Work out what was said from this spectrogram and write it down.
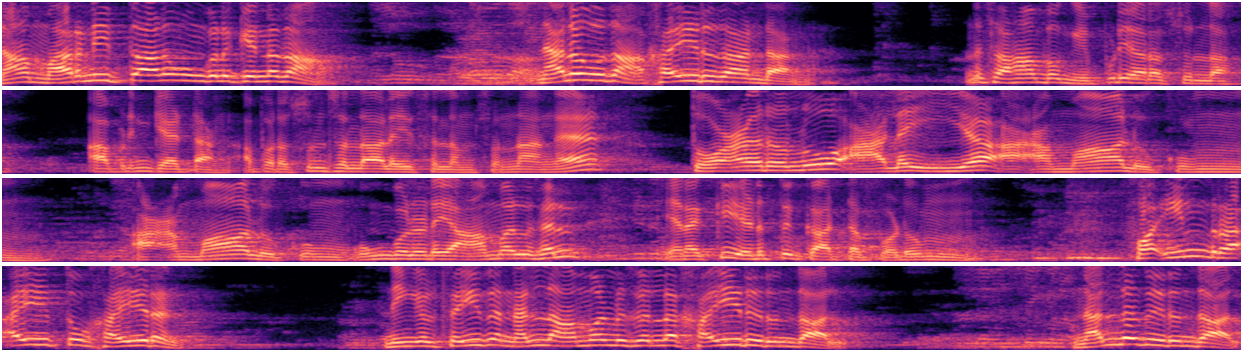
நான் மரணித்தாலும் உங்களுக்கு என்னதான்? நலவு தான் ஹயிறு தான்டாங்க இன்னும் சஹாபங்க எப்படி ரசுல்லா அப்படின்னு கேட்டாங்க. அப்போ ரசூல் சல்லா அலையம் சொன்னாங்க தொழலு அலைய அமாலுக்கும். அமாலுக்கும் உங்களுடைய அமல்கள் எனக்கு எடுத்து காட்டப்படும். இன் ரஐத்து ஹைரன் நீங்கள் செய்த நல்ல அமல்களில் ஹைர் இருந்தால் நல்லது இருந்தால்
